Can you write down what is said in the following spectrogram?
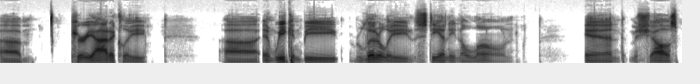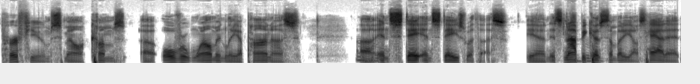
um, periodically, uh, and we can be literally standing alone and Michelle's perfume smell comes uh, overwhelmingly upon us uh, Mhm. and stay and stays with us. And it's not Mhm. because somebody else had it;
